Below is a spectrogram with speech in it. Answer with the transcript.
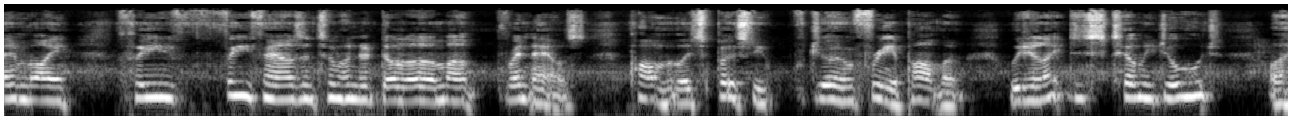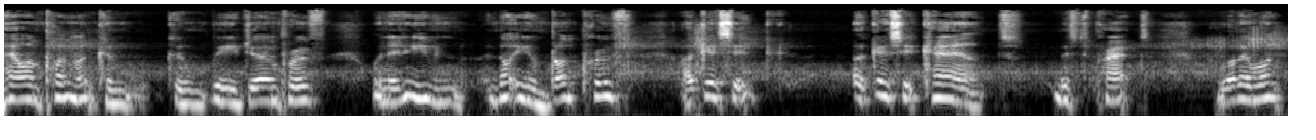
in my three three thousand two hundred dollar a month rent house apartment. It's supposed to be germ free apartment. Would you like to tell me, George? Or how employment can can be germ proof when it even not even bug proof. I guess it I guess it can't, Mr. Pratt. What I want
